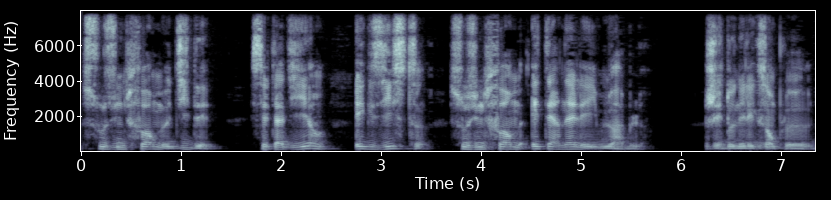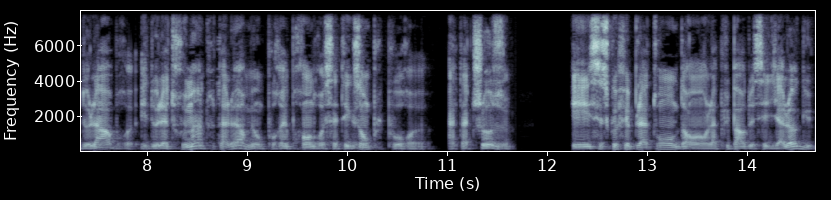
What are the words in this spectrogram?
sous une forme d'idée, c'est-à-dire existe sous une forme éternelle et immuable. J'ai donné l'exemple de l'arbre et de l'être humain tout à l'heure, mais on pourrait prendre cet exemple pour euh, un tas de choses. Et c'est ce que fait Platon dans la plupart de ses dialogues,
